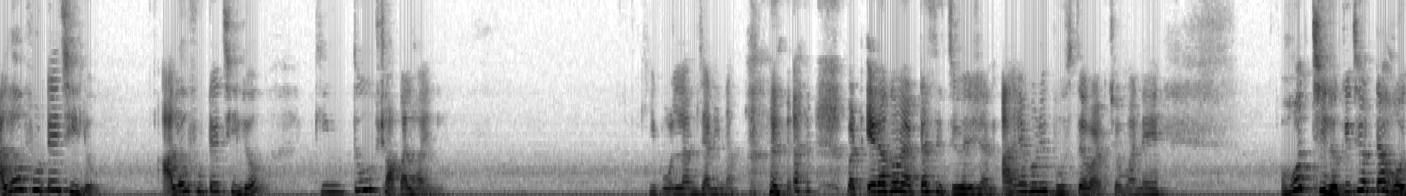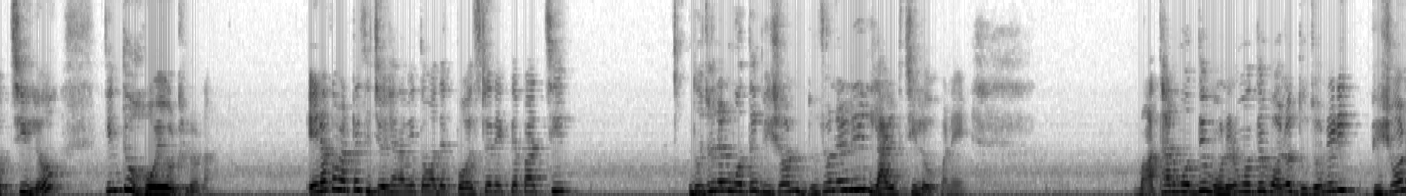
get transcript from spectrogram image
আলো ফুটেছিল আলো ফুটেছিল, কিন্তু সকাল হয়নি। কি বললাম জানি না। বাট এরকম একটা সিচুয়েশান আশা করি বুঝতে পারছ। মানে হচ্ছিল, কিছু একটা হচ্ছিল, কিন্তু হয়ে উঠল না। এরকম একটা সিচুয়েশান আমি তোমাদের পোস্টে দেখতে পাচ্ছি। দুজনের মধ্যে ভীষণ, দুজনেরই লাইট ছিল। মানে মাথার মধ্যে, মনের মধ্যে বলো, দুজনেরই ভীষণ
